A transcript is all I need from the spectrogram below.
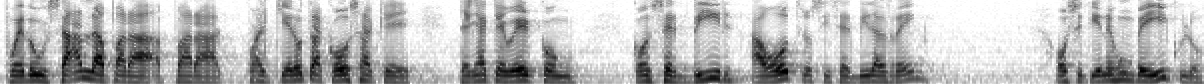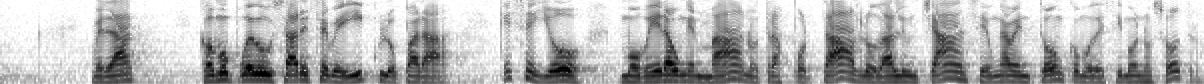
Puedo usarla para, para cualquier otra cosa que tenga que ver con, con servir a otros y servir al reino. O si tienes un vehículo, ¿verdad? ¿Cómo puedo usar ese vehículo para, qué sé yo, mover a un hermano, transportarlo, darle un chance, un aventón, como decimos nosotros.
